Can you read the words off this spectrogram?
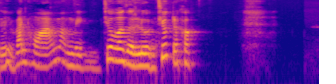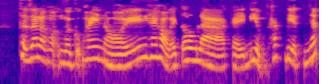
về văn hóa mà mình chưa bao giờ lường trước được không? Thật ra là mọi người cũng hay nói hay hỏi cái câu là cái điểm khác biệt nhất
